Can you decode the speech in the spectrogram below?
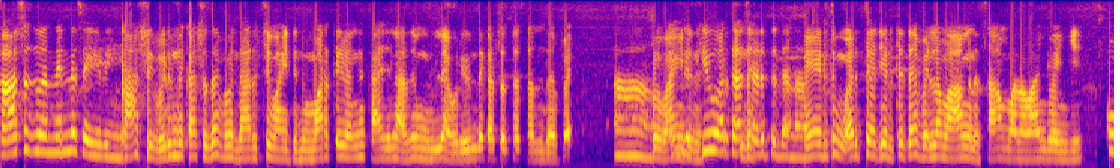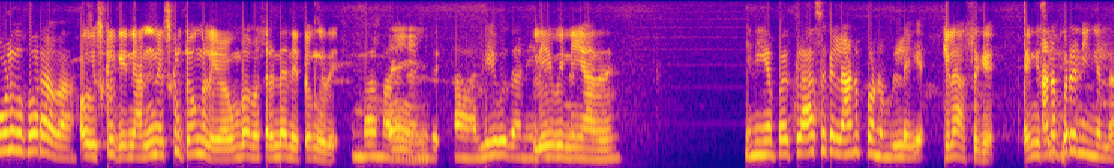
காசுக்கு வந்து என்ன செய்யறீங்க? காசு இருந்த காசு தான் இப்ப அரைச்சு வாங்கிட்டு வந்து மறக்கறி வாங்க காய்ச்சல அதுவும் இல்ல ஒரு இருந்த காசை தான் தந்தப்ப இப்ப. வாங்கிட்டு கியூஆர் காசு எடுத்து எடுத்து வச்சு எடுத்து தான் வெள்ளம் வாங்கினேன் சாம்பார்லாம் வாங்கி வாங்கி. ஸ்கூலுக்கு போறாவா? ஓ ஸ்கூலுக்கு அண்ணன் ஸ்கூல் தொங்கல ஒன்பது மாசம் ரெண்டாம் தேதி தொங்குது. லீவு தானே? லீவு நீ அது. இனி அப்ப கிளாஸுக்கு எல்லாம் அனுப்பணும் பிள்ளைய. கிளாஸுக்கு எங்க அனுப்புற நீங்களா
